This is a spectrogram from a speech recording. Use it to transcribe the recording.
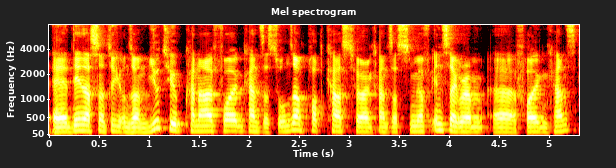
äh, dem, dass du natürlich unserem YouTube-Kanal folgen kannst, dass du unseren Podcast hören kannst, dass du mir auf Instagram äh, folgen kannst,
